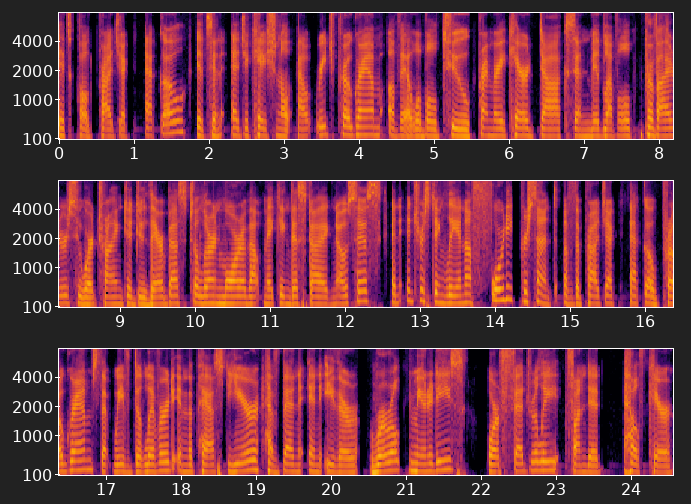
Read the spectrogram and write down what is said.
It's called Project Echo. It's an educational outreach program available to primary care docs and mid level providers who are trying to do their best to learn more about making this diagnosis. And interestingly enough, 40% of the Project Echo programs that we've delivered in the past year have been in either rural communities or federally funded healthcare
